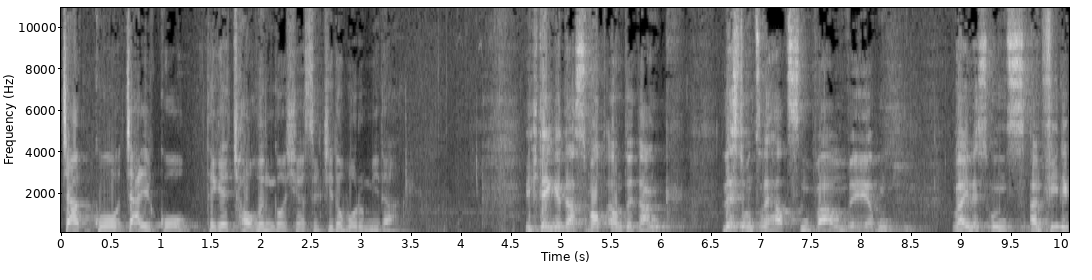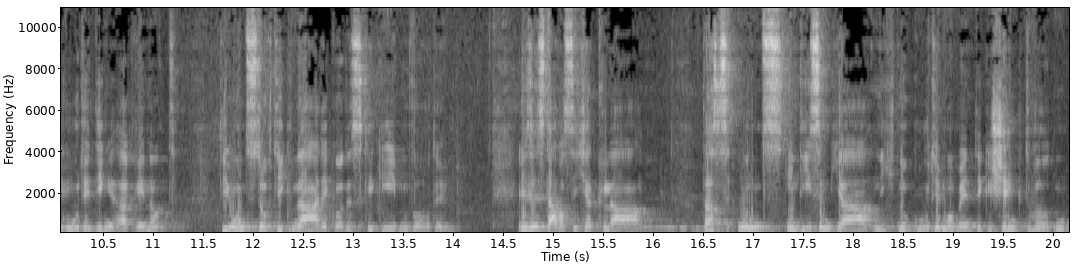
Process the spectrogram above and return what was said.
작고 짧고 되게 적은 것이었을지도 모릅니다. Ich denke, das Wort Erntedank lässt unsere Herzen warm werden, weil es uns an viele gute Dinge erinnert, die uns durch die Gnade Gottes gegeben wurde. Es ist aber sicher klar, dass uns in diesem Jahr nicht nur gute Momente geschenkt wurden,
